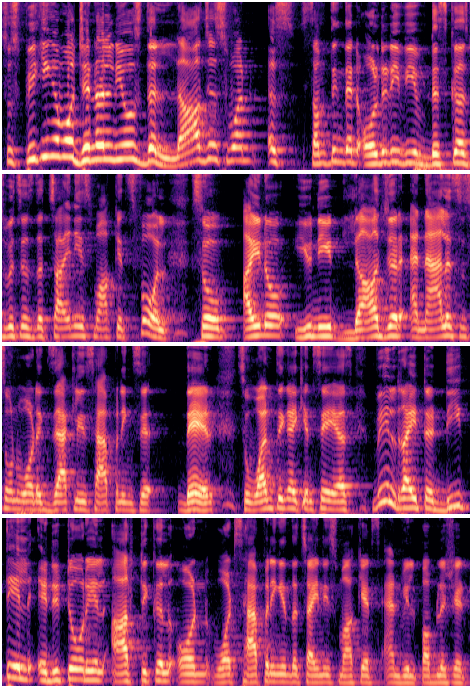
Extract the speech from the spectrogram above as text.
So speaking about general news, the largest one is something that already we've discussed, which is the Chinese markets fall. So I know you need larger analysis on what exactly is happening there. So one thing I can say is we'll write a detailed editorial article on what's happening in the Chinese markets and we'll publish it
